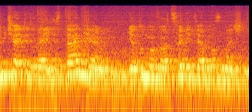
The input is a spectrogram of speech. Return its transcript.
замечательное издание. Я думаю, вы оцените однозначно.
